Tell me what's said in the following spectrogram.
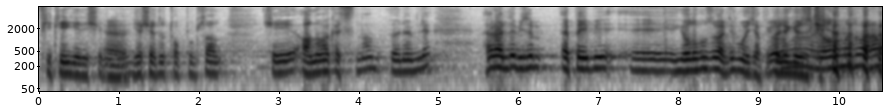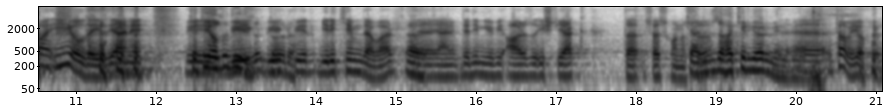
fikri gelişimini, Evet. yaşadığı toplumsal şeyi anlamak açısından önemli. Herhalde bizim epey bir e, yolumuz var değil mi hocam? Öyle Yolumuz, gözüküyor. yolumuz var ama iyi yoldayız. Yani bir- Kötü yolda büyük, değiliz, Büyük doğru. bir birikim de var. Evet. Ee, yani dediğim gibi bir arzu, iştiyak da söz konusu. Kendimizi hakir görmeyelim. yani. Ee, tabii yok yok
